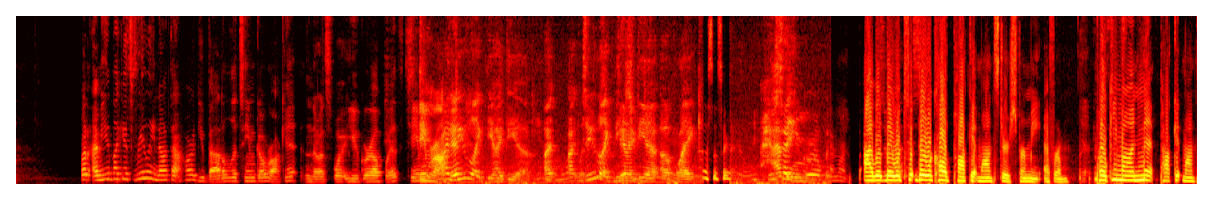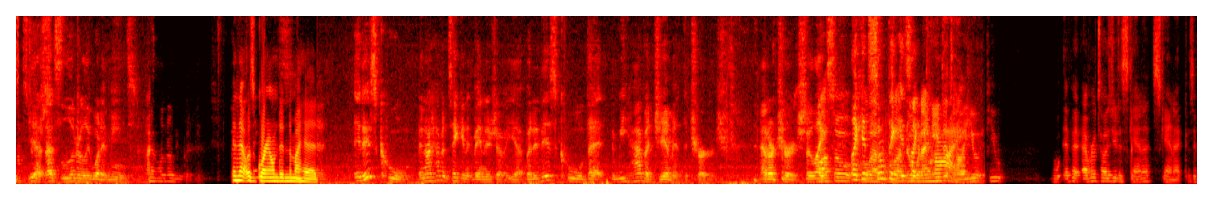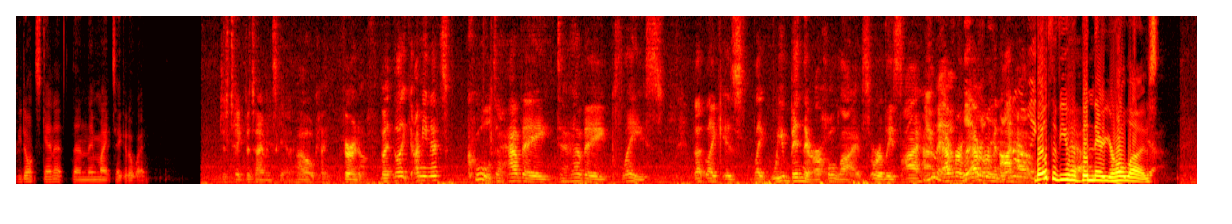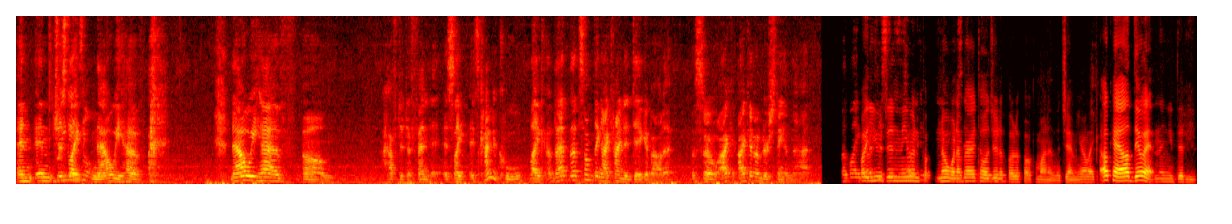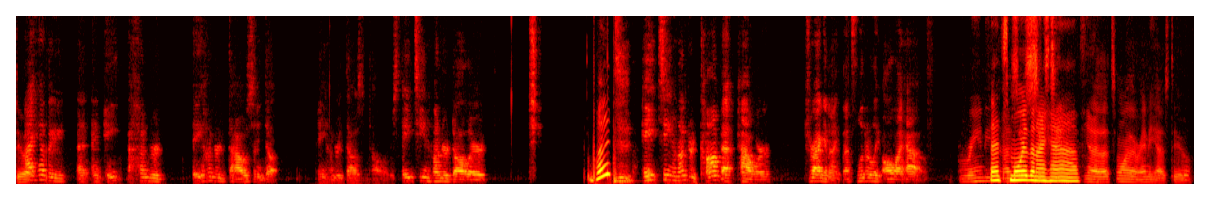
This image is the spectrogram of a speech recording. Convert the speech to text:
But I mean, like, it's really not that hard. You battle the Team Go Rocket, and that's what you grew up with. Team, Team I do like the idea. I, I do like the Yes, idea of like Necessary. You you having. grew up with I was they were t- they were called pocket monsters for me, Ephraim. Pokemon meant pocket monsters. Yeah, that's literally what it means. That's literally what it means. And that was ground into my head. It is cool, and I haven't taken advantage of it yet. But it is cool that we have a gym at the church, at our church. So like, also, like it's on, something. on. It's no, like what I need to tell you. If you, if it ever tells you to scan it, scan it. Because if you don't scan it, then they might take it away. Just take the time and scan it. Oh, okay, fair enough. But like, I mean, that's cool to have a to have a place that like is like we've been there our whole lives, or at least I have. You have, Ephraim, literally, Ephraim and I have. Both of you have Yeah. been there your whole lives. and and just Three days like old. now we have now we have um have to defend it it's like it's kind of cool like that that's something i kind of dig about it so i, I can understand that but like But you just- didn't even so put, no. Whenever I told you to put a Pokemon in the gym, you're like, okay, I'll do it, and then you didn't do it. i have a, a an 800 800000 eight hundred thousand dollars eighteen hundred dollar What? eighteen hundred combat power dragonite that's literally all i have Randy. That's has more a than I have. Yeah, that's more than Randy has too.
